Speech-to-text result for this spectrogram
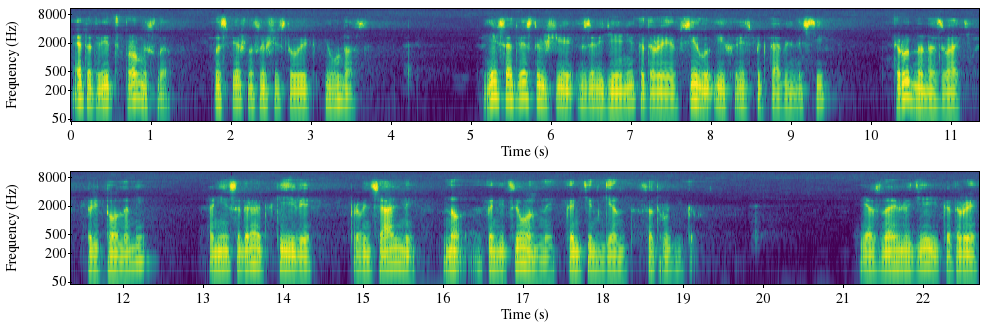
Этот вид промысла успешно существует и у нас. Есть соответствующие заведения, которые в силу их респектабельности трудно назвать притонами. Они собирают в Киеве провинциальный, но кондиционный контингент сотрудников. Я знаю людей, которые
